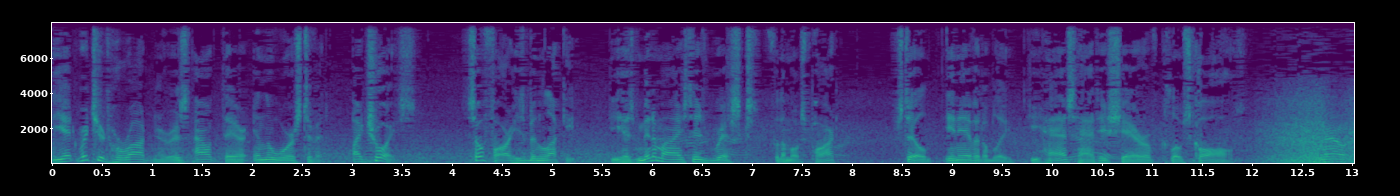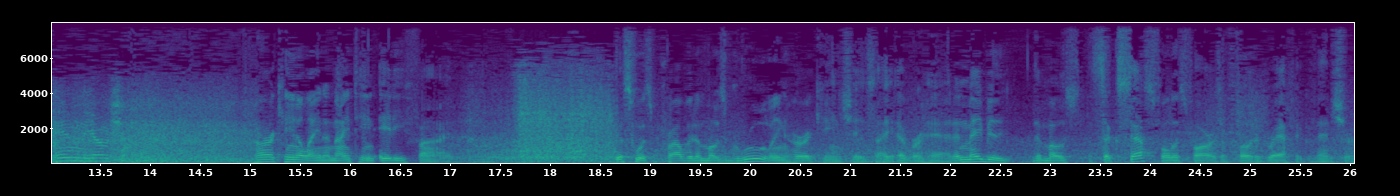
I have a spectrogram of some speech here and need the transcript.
Yet Richard Horodner is out there in the worst of it, by choice. So far, he's been lucky. He has minimized his risks for the most part. Still, inevitably, he has had his share of close calls. Now, in the ocean. Hurricane Elena, 1985. This was probably the most grueling hurricane chase I ever had, and maybe the most successful as far as a photographic venture.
